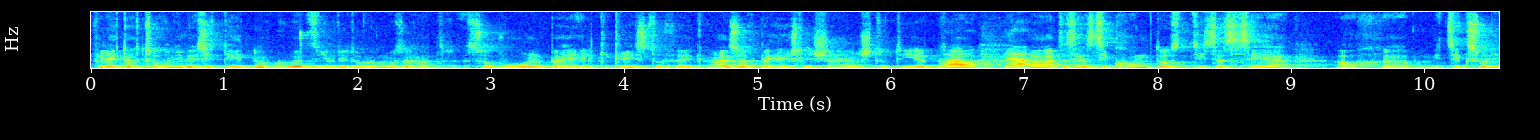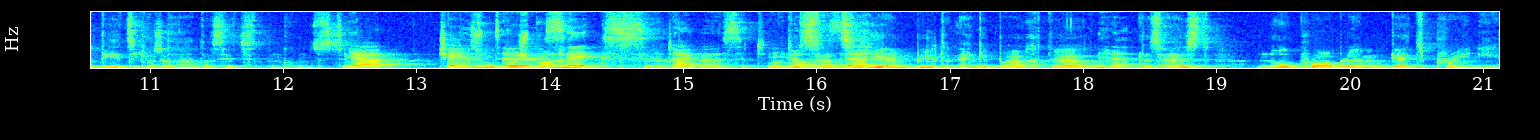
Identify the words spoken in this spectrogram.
Vielleicht auch zur Universität noch kurz. Judith Reumoser hat sowohl bei Elke Christofek als auch bei Ashley Shire studiert. Wow. Ja. Äh, das heißt, sie kommt aus dieser sehr auch äh, mit Sexualität sich auseinandersetzenden Kunstszene. Ja, Gender, Sex, Diversity. Und jetzt alles, hat sie ja. hier ein Bild eingebracht, ja, ja, das heißt No problem, get brainy.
